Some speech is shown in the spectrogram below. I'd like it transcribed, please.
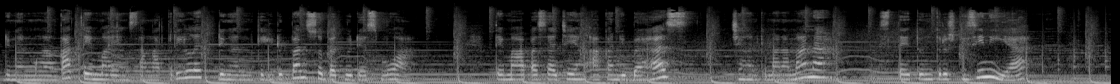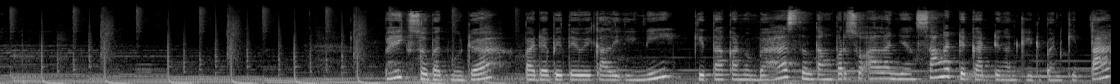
dengan mengangkat tema yang sangat relate dengan kehidupan sobat muda semua. Tema apa saja yang akan dibahas? Jangan ke mana-mana, stay tune terus di sini ya. Baik sobat muda, pada BTW kali ini kita akan membahas tentang persoalan yang sangat dekat dengan kehidupan kita,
